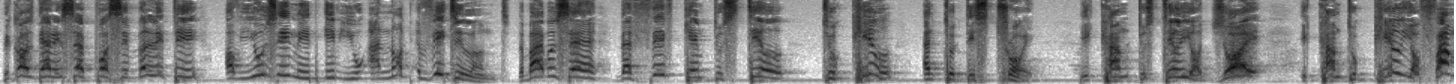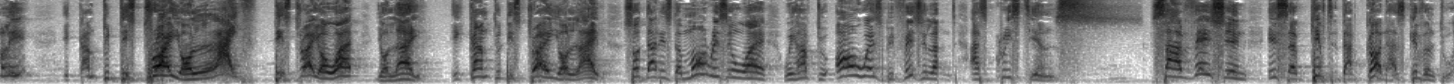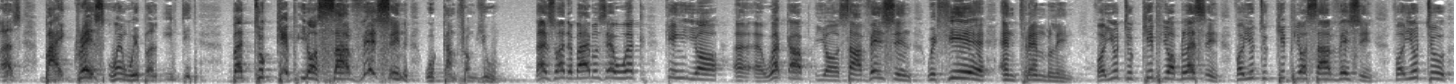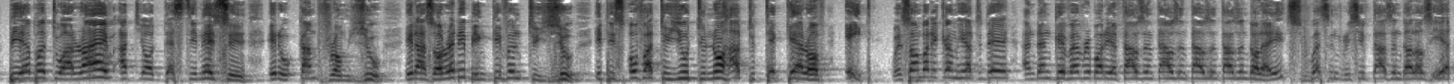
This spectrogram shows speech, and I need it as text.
Because there is a possibility of using it if you are not vigilant. The Bible says the thief came to steal, to kill, and to destroy. He come to steal your joy. He come to kill your family. It come to destroy your life. Destroy your what? Your life. He come to destroy your life. So that is the more reason why we have to always be vigilant as Christians. Salvation is a gift that God has given to us by grace when we believed it. But to keep your salvation will come from you. That's why the Bible says, working your, uh, uh, work up your salvation with fear and trembling for you to keep your blessing, for you to keep your salvation, for you to be able to arrive at your destination. It will come from you. It has already been given to you. It is over to you to know how to take care of it. When somebody come here today and then give everybody a thousand, thousand, thousand, thousand dollar each person receive thousand dollars here,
